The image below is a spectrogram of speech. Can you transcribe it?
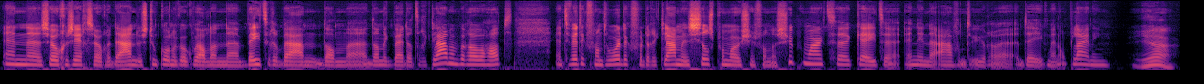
En uh, zo gezegd, zo gedaan. Dus toen kon ik ook wel een uh, betere baan dan, dan ik bij dat reclamebureau had. En toen werd ik verantwoordelijk voor de reclame en sales promotion van een supermarktketen. En in de avonduren deed ik mijn opleiding. Ja,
